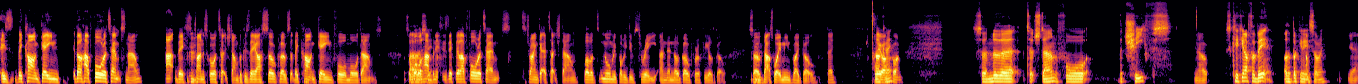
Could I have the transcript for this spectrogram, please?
is they can't gain. They'll have four attempts now at this Hmm. trying to score a touchdown because they are so close that they can't gain four more downs. So Oh, what I will happen is, is if they'll have four attempts to try and get a touchdown, well, they'll normally probably do three, and then they'll go for a field goal. So Hmm. that's what it means by goal. Okay. There are, Okay. on. So another touchdown for the Chiefs. No, It's kicking off a bit. Oh, the Buccaneers, sorry. Yeah.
